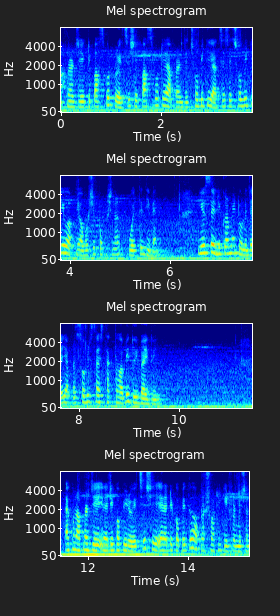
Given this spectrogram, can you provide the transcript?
আপনার যে একটি পাসপোর্ট রয়েছে, সেই পাসপোর্টে আপনার যে ছবিটি আছে, সেই ছবিটিও আপনি অবশ্যই প্রফেশনাল ওয়েতে দিবেন। ইউএসএ রিকোয়ারমেন্ট অনুযায়ী আপনার ছবির সাইজ থাকতে হবে দুই বাই দুই। এখন আপনার যে এনআইডি কপি রয়েছে, সেই এনআইডি কপিতেও আপনার সঠিক ইনফরমেশন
